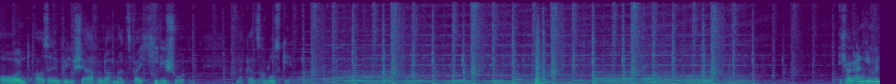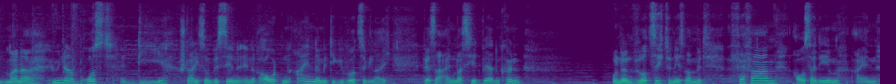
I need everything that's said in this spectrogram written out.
Und außerdem für die Schärfe nochmal zwei Chilischoten. Und dann kann es auch losgehen. Ich fange an hier mit meiner Hühnerbrust. Die schneide ich so ein bisschen in Rauten ein, damit die Gewürze gleich besser einmassiert werden können. Und dann würze ich zunächst mal mit Pfeffer, außerdem ein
